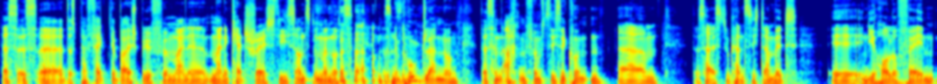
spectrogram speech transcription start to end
Das ist äh, das perfekte Beispiel für meine, meine Catchphrase, die ich sonst immer nutze. Das ist eine Punktlandung. Das sind 58 Sekunden. Ähm, das heißt, du kannst dich damit äh, in die Hall of Fame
